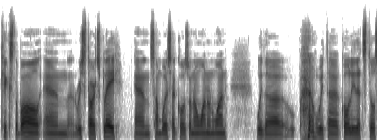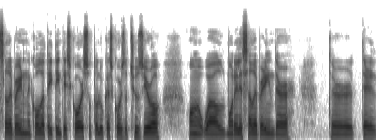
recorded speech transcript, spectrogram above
kicks the ball and restarts play, and Sambueza goes on a one-on-one with a with a goalie that's still celebrating the goal that they think they scored. So Toluca scores a 2-0, uh, while Morelia celebrating their their their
